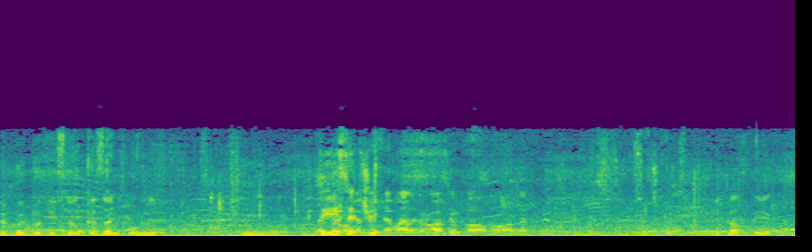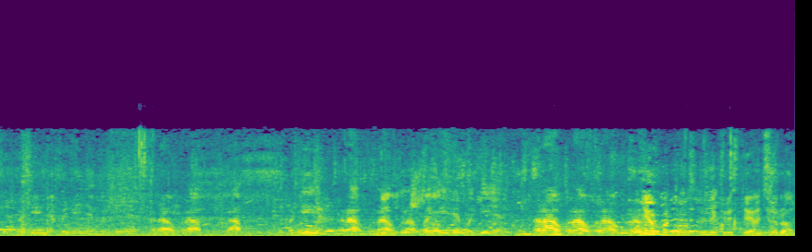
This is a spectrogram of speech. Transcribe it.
Какой год, если он Казань помнит? Тысячу. Шаман грозный, слава Богу, да. 15 век. Богиня, богиня, богиня. Рав, рав, рав. Богиня, рав, рав, рав, богиня, богиня. Рав, рав, рав. Я потомственный крестьянин. Тиран.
